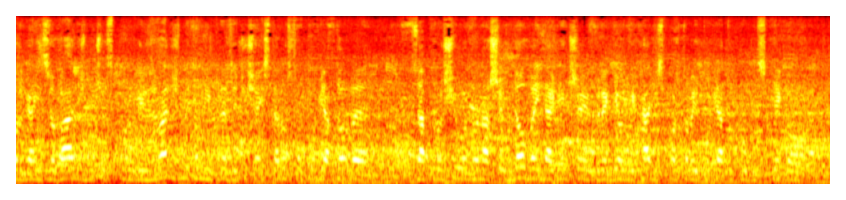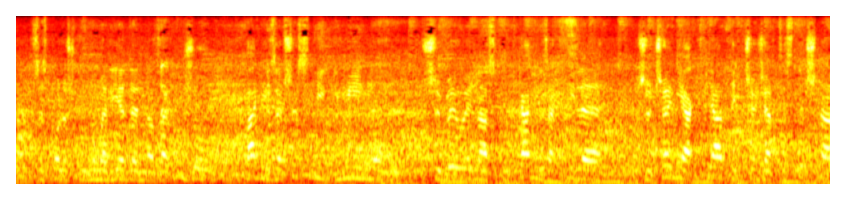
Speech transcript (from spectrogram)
organizowaliśmy, czy współorganizowaliśmy tą imprezę. Dzisiaj Starostwo Powiatowe zaprosiło do naszej nowej, największej w regionie hali sportowej powiatu połuskiego w zespole szkół numer 1 na Zagórzu. Panie ze wszystkich gmin przybyły na spotkanie. Za chwilę życzenia, kwiaty i część artystyczna.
